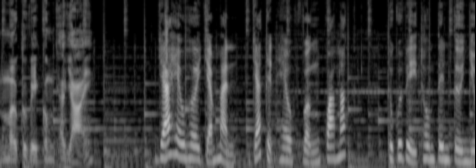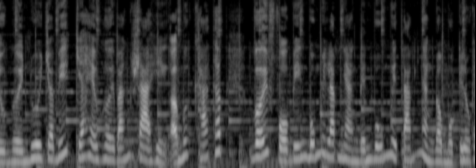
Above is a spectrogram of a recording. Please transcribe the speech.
Mời quý vị cùng theo dõi. Giá heo hơi giảm mạnh, giá thịt heo vẫn quá mắc. Thưa quý vị, thông tin từ nhiều người nuôi cho biết giá heo hơi bán ra hiện ở mức khá thấp với phổ biến 45.000 đến 48.000 đồng 1 kg,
